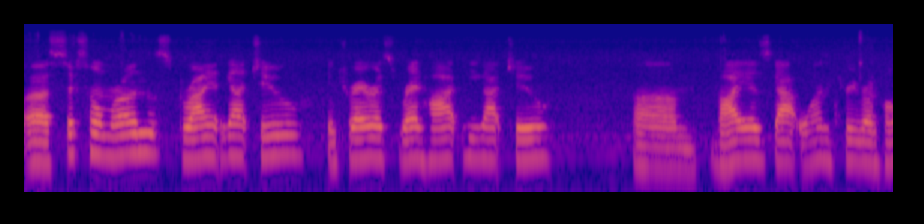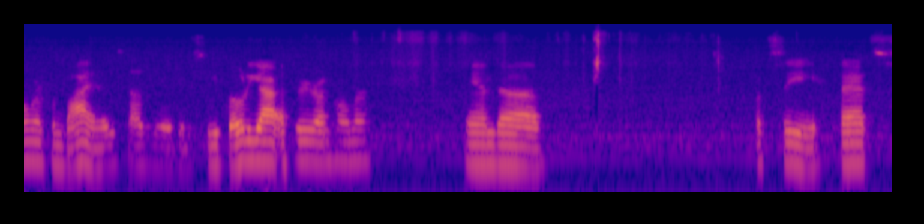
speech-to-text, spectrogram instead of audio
uh, six home runs. Bryant got two. Contreras red hot. He got two. Um, Baez got one three run homer from Baez. That was really good to see. Bote got a three run homer, and uh, let's see. That's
